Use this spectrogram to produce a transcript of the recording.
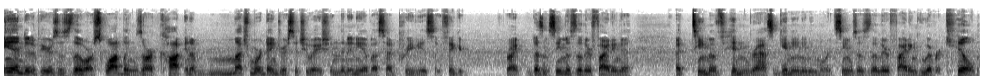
And it appears as though our squadlings are caught in a much more dangerous situation than any of us had previously figured. Right? It doesn't seem as though they're fighting a, a team of Hidden Grass Genin anymore. It seems as though they're fighting whoever killed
